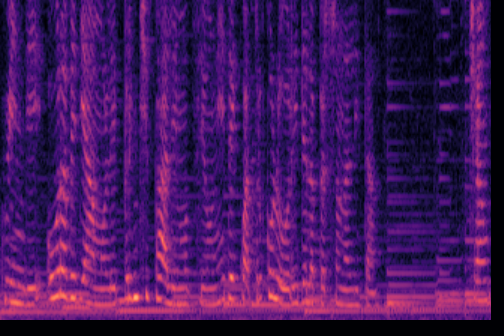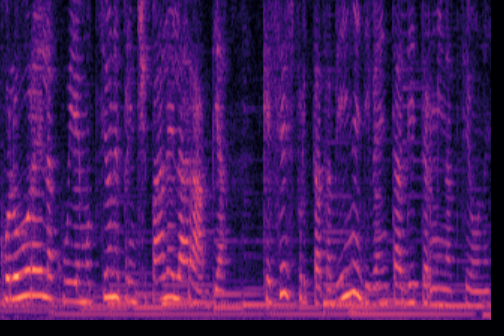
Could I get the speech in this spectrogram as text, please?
Quindi ora vediamo le principali emozioni dei quattro colori della personalità. C'è un colore la cui emozione principale è la rabbia che se sfruttata bene diventa determinazione,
